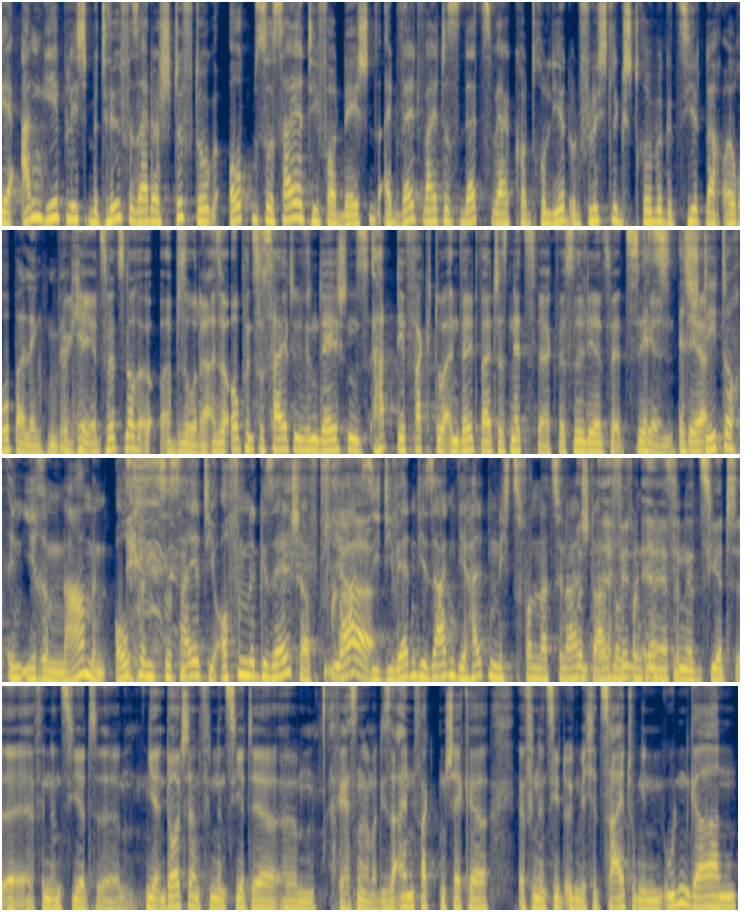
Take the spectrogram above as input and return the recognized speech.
der angeblich mit Hilfe seiner Stiftung Open Society Foundation ein weltweites Netzwerk kontrolliert und Flüchtlingsströme gezielt nach Europa lenken will. Okay, jetzt wird's noch absurder. Also Open Society Foundations hat de facto ein weltweites Netzwerk. Was will der jetzt erzählen? Es, es der, steht doch in ihrem Namen Open Society, offene Gesellschaft. Frag Ja. sie, die werden dir sagen, wir halten nichts von und er, Nationalstaaten und, fin von er Grenzen. finanziert, äh, er finanziert, ähm, hier in Deutschland finanziert er, ähm, wie heißt nochmal, dieser einen Faktenchecker, er finanziert irgendwelche Zeitungen in Ungarn,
